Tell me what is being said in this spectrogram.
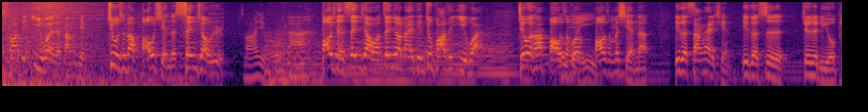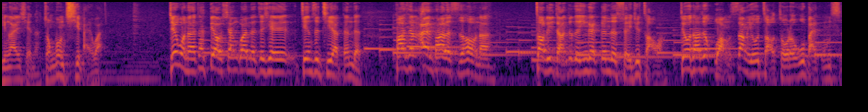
发生意外的当天，就是他保险的生效日。哎呦啊！保险生效啊，生效那一天就发生意外，结果他保什么保什么险呢？一个伤害险，一个是就是旅游平安险的，总共七百万。结果呢，他调相关的这些监视器啊等等，发生案发的时候呢，照理讲这个应该跟着水去找啊，结果他是往上游找，走了五百公尺，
